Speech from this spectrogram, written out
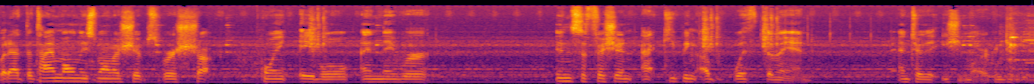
But at the time, only smaller ships were shot point able and they were insufficient at keeping up with demand. Enter the Ishimura continued.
